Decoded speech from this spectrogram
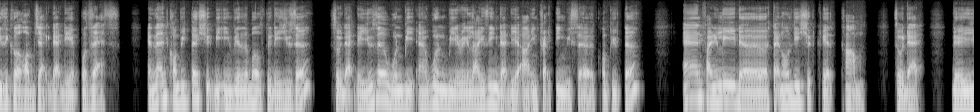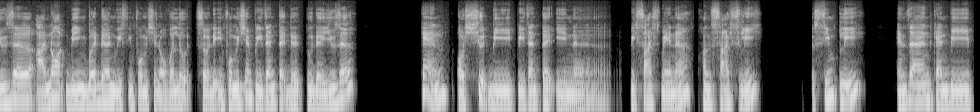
physical object that they possess. And then computer should be invisible to the user so that the user won't be uh, won't be realizing that they are interacting with a computer. And finally, the technology should create calm so that the user are not being burdened with information overload. So the information presented the, to the user can or should be presented in a precise manner, concisely, simply, and then can be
